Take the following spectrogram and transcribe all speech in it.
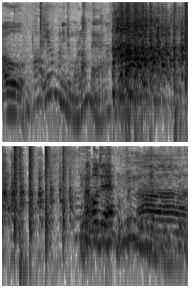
아우 아 이런 분인 줄 몰랐네 아, 어제. 아,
